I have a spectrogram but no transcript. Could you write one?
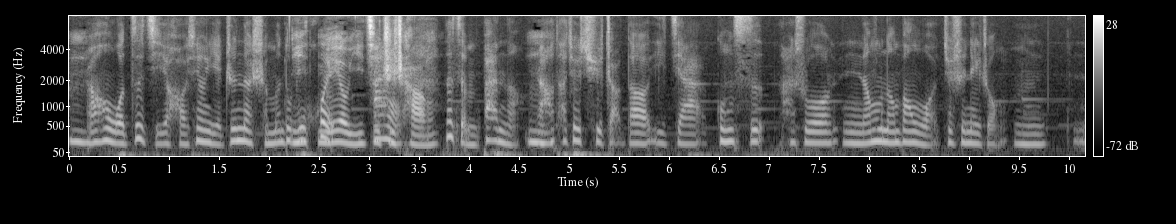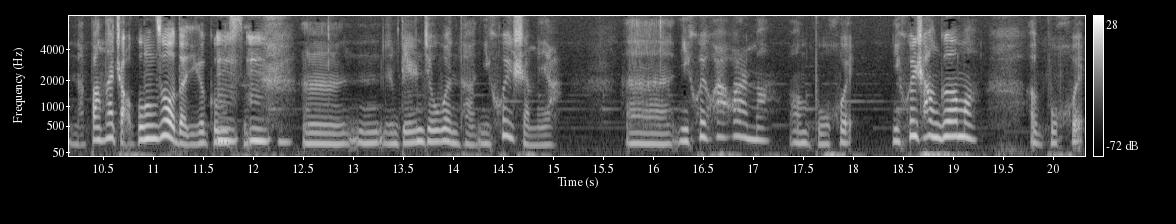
嗯然后我自己好像也真的什么都不会，没有一技之哎长。那怎么办呢？嗯然后他就去找到一家公司，他说：“你能不能帮我，就是那种嗯，嗯帮他找工作的一个公司？”嗯嗯嗯嗯，别人就问他：“你会什么呀？嗯、你会画画吗？嗯，不会。你会唱歌吗？呃，不会。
